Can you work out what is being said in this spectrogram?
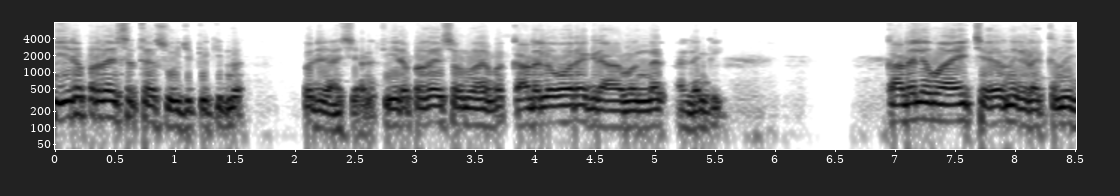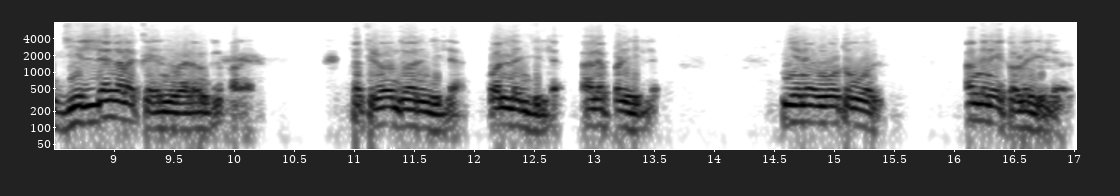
തീരപ്രദേശത്തെ സൂചിപ്പിക്കുന്ന ഒരു രാശിയാണ്. തീരപ്രദേശം എന്ന് പറയുമ്പോൾ കടലോര ഗ്രാമങ്ങൾ അല്ലെങ്കിൽ കടലുമായി ചേർന്ന് കിടക്കുന്ന ജില്ലകളൊക്കെ എന്ന് വേണമെങ്കിൽ പറയാം. ഇപ്പൊ തിരുവനന്തപുരം ജില്ല കൊല്ലം ജില്ല ആലപ്പുഴ ജില്ല ഇങ്ങനെ അങ്ങോട്ട് പോലും അങ്ങനെയൊക്കെയുള്ള ജില്ലകൾ.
